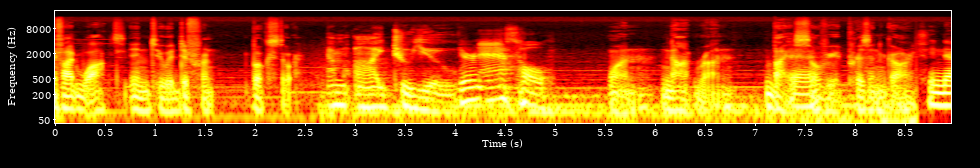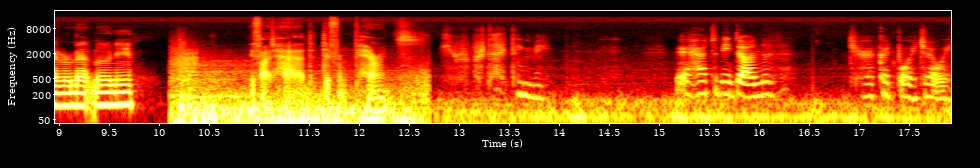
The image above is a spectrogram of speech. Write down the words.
If I'd walked into a different bookstore, Am I to you? You're an asshole. one not run by a Yeah. Soviet prison guard, She never met Mooney. If I'd had different parents, You were Protecting me. It had to be done. You're a good boy, Joey.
